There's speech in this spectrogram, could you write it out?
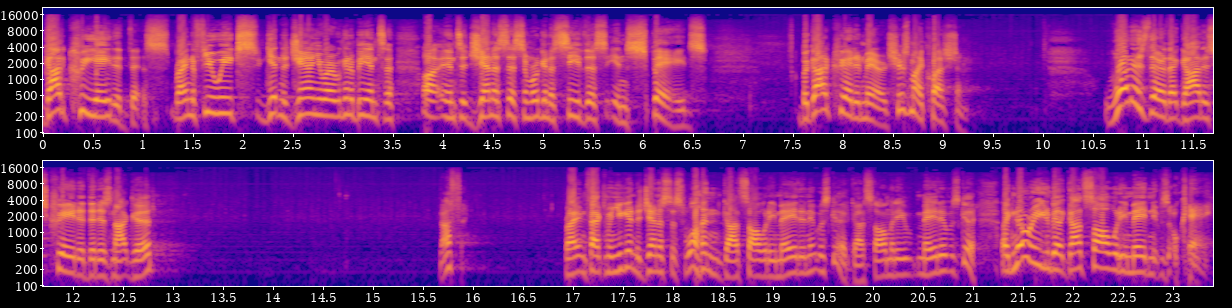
God created this, right? In a few weeks, getting to January, we're going to be into, uh, into Genesis and we're going to see this in spades. But God created marriage. Here's my question What is there that God has created that is not good? Nothing. Right? In fact, when you get into Genesis 1, God saw what he made and it was good. God saw what he made, it was good. Like, nowhere are you can be like, God saw what he made and it was okay.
